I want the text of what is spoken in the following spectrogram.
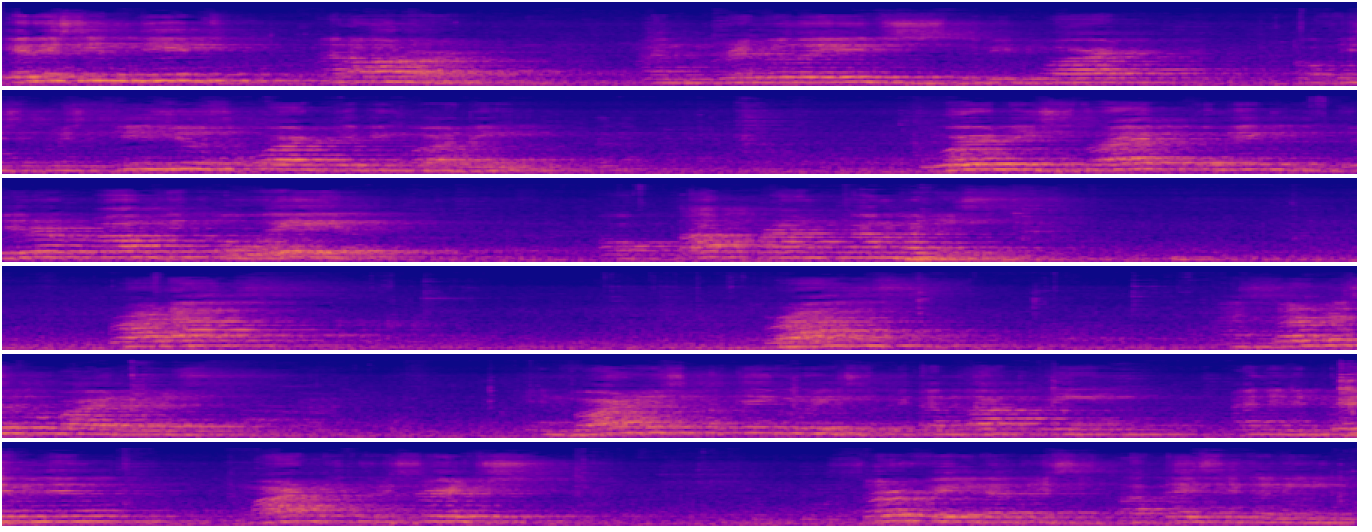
It is indeed an honor and privilege to be part of this prestigious award-giving body where they strive to make the general public aware of top-ranked companies, products, brands, and service providers in various categories by conducting an independent market research survey that is statistically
